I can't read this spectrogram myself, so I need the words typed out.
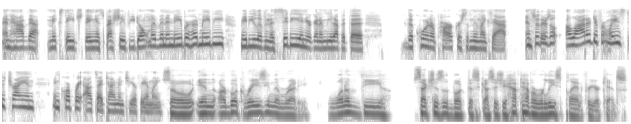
and have that mixed age thing, especially if you don't live in a neighborhood maybe, maybe you live in the city and you're going to meet up at the the corner park or something like that. And so there's a, a lot of different ways to try and incorporate outside time into your family. So in our book Raising Them Ready, one of the sections of the book discusses you have to have a release plan for your kids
